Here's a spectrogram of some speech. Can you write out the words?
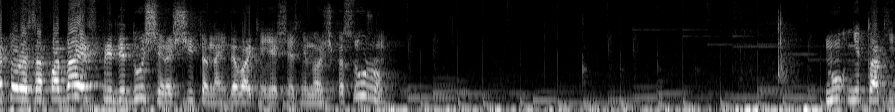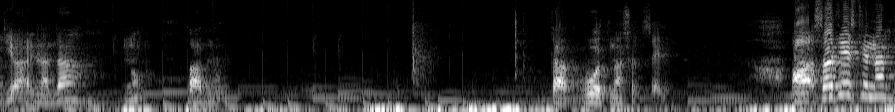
которая совпадает с предыдущей рассчитанной. Давайте я сейчас немножечко сужу. Ну, не так идеально, да? Ну, ладно. Так, вот наша цель. А, соответственно,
